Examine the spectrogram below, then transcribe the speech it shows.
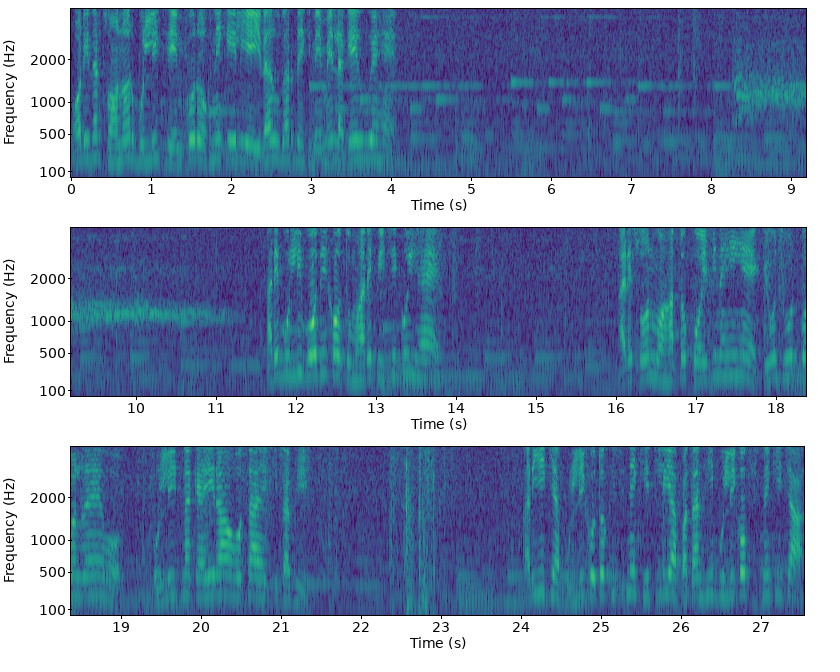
और इधर सोन और बुल्ली ट्रेन को रोकने के लिए इधर उधर देखने में लगे हुए हैं। अरे बुल्ली, वो देखो, तुम्हारे पीछे कोई है। अरे सोन, वहाँ तो कोई भी नहीं है। क्यों झूठ बोल रहे हो? बुल्ली इतना कह ही रहा होता है कि तभी। अरे ये क्या, बुल्ली को तो किसी ने खींच लिया? पता नहीं बुल्ली को किसने खींचा।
